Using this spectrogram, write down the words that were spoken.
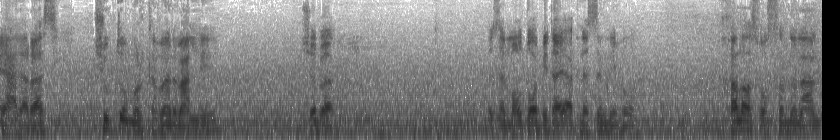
إيه على راسي. شو بتأمر كمان معلم؟ شبك إذا الموضوع بضايقك نزلني هون. خلص وصلنا لعنده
